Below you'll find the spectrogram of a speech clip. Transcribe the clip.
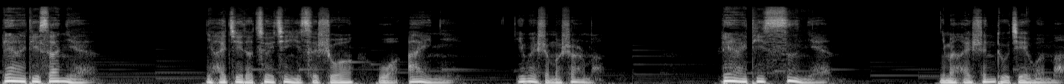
恋爱第三年，你还记得最近一次说我爱你，因为什么事儿吗？恋爱第四年，你们还深度接吻吗？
